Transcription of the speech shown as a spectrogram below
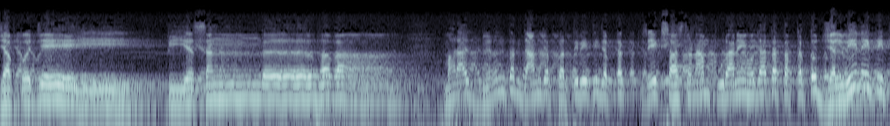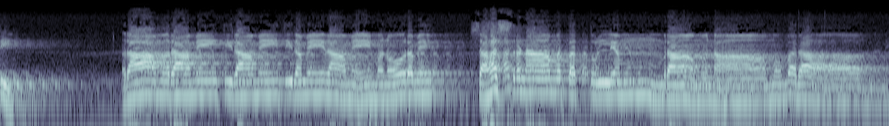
जप जे पिय संग भवान। महाराज, निरंतर नाम जप करती रहती, जब तक एक शास्त्र नाम पूरा नहीं हो जाता, तब तक तो जल भी नहीं पीती। राम रामे ति रामे ति रमे रामे, मनोरमे। सहस्र नाम तत्तुल्यम राम नाम वरानने।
